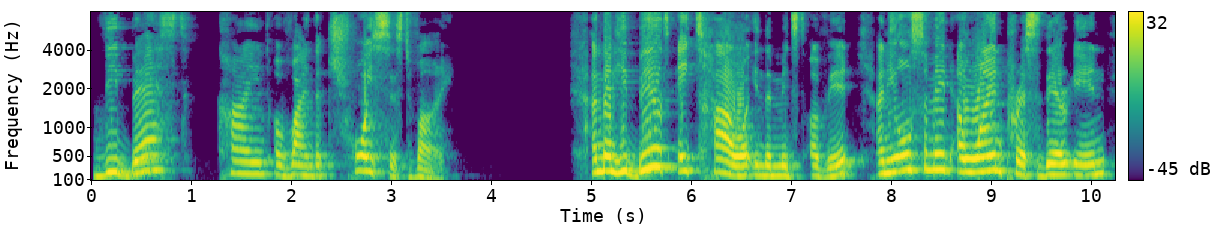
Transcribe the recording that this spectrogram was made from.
The best kind of vine, the choicest vine. And then he built a tower in the midst of it, and he also made a wine press therein.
